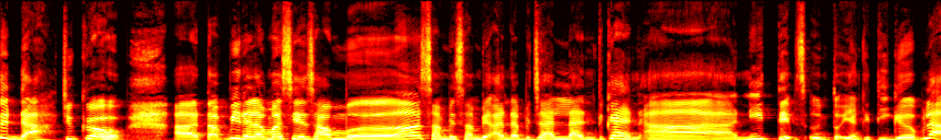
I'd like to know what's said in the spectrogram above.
tu dah cukup. Uh, tapi dalam masa yang sama sambil-sambil anda berjalan tu kan. Ah, ni tips untuk yang ketiga pula.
